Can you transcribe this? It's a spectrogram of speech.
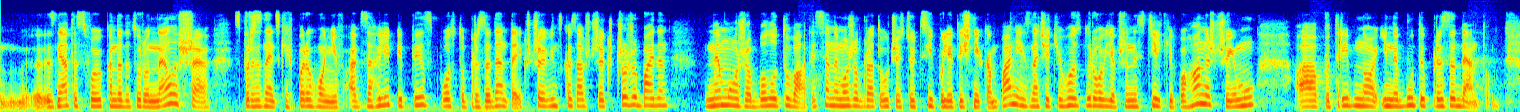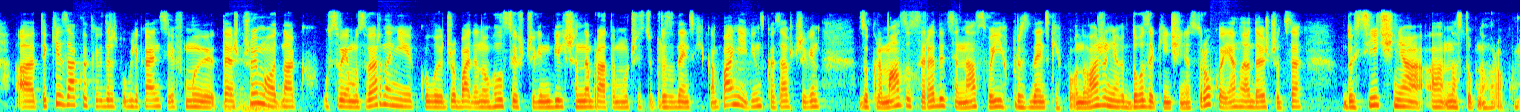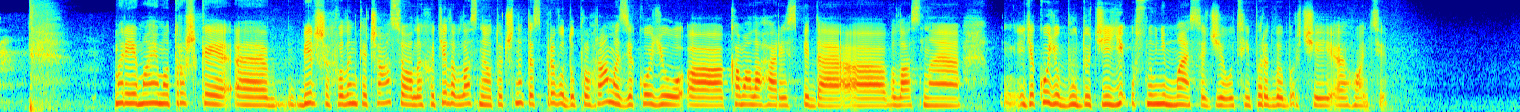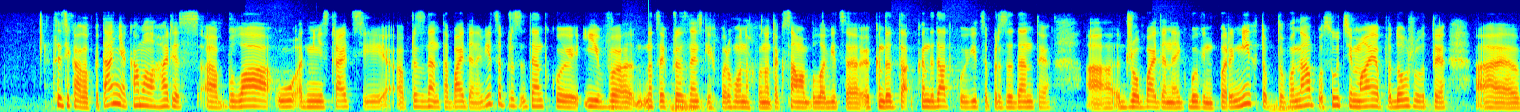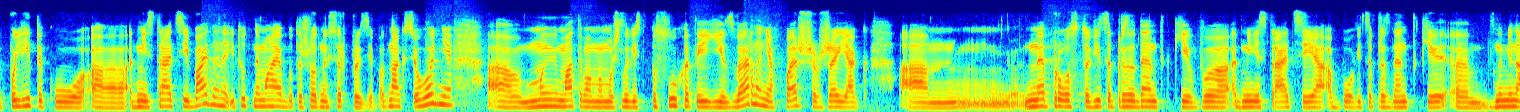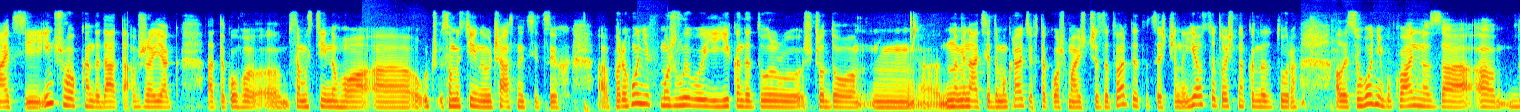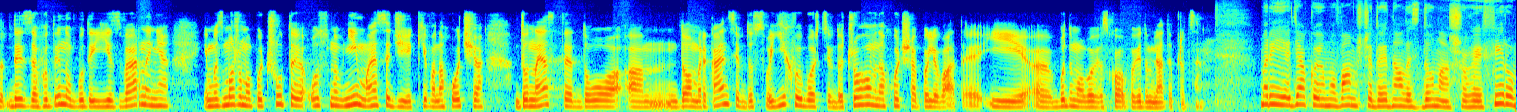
зняти свою кандидатуру не лише з президентських перегонів, а взагалі піти з посту президента. Якщо він сказав, що якщо Джо Байден не може балотуватися, не може брати участь у цій політичній кампанії, значить його здоров'я вже настільки погане, що йому потрібно і не бути президентом. Такі заклики від республіканців ми теж чуємо. Однак у своєму зверненні, коли Джо Байден оголосив, що він більше не братиме участь у президентській кампанії, він сказав, що він зокрема зосередиться на своїх президентських повноваженнях до закінчення строку. Я нагадаю, що це до січня наступного року. Марія, маємо трошки е, більше хвилинки часу, але хотіли власне уточнити з приводу програми, з якою е, Камала Гарріс піде, е, власне, якою будуть її основні меседжі у цій передвиборчій гонці. Це цікаве питання. Камала Гарріс була у адміністрації президента Байдена віце-президенткою, і в на цих президентських перегонах вона так само була віце кандидат, кандидаткою віце-президенти Джо Байдена, якби він переміг. Тобто вона по суті має продовжувати політику адміністрації Байдена, і тут не має бути жодних сюрпризів. Однак сьогодні ми матимемо можливість послухати її звернення вперше вже як не просто віце-президентки в адміністрації або віце-президентки е, в номінації іншого кандидата, а вже як такого е, самостійного е, самостійної учасниці цих е, перегонів. Можливо, її кандидатуру щодо номінації демократів також мають ще затвердити. Це ще не є остаточна кандидатура. Але сьогодні, буквально за десь за годину, буде її звернення, і ми зможемо почути основні меседжі, які вона хоче донести до, до американців, до своїх виборців, до чого вона хоче апелювати, і будемо обов'язково повідомляти про це. Марія, дякуємо вам, що доєднались до нашого ефіру.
